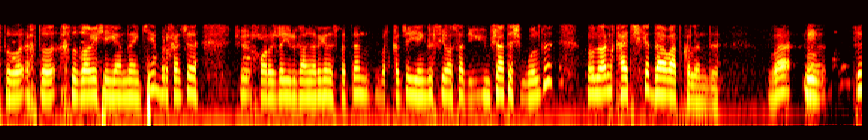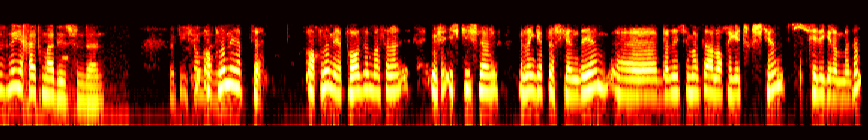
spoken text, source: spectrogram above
iqtidorga kelgandan keyin bir qancha shu xorijda yurganlarga nisbatan bir qancha yengil siyosat yumshatish bo'ldi va ularni qaytishga da'vat qilindi. Va e, siz nega qaytmadingiz shundan yoki oqlamayapti. Oqlamayapti. Hozir masalan o'sha ichki ishlar bilan gaplashganda ham e, bir necha marta aloqaga chiqishgan telegrammadan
